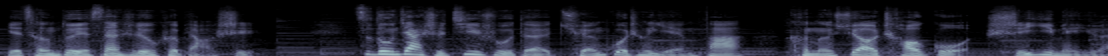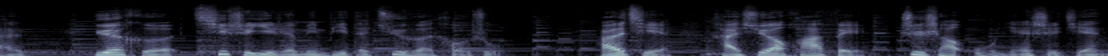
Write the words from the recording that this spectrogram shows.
也曾对三十六氪表示。自动驾驶技术的全过程研发可能需要超过十亿美元，约合七十亿人民币的巨额投入，而且还需要花费至少五年时间。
